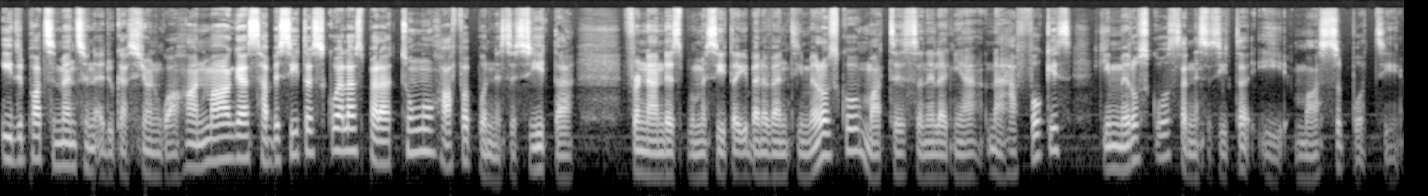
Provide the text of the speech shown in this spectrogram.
Y Departamento en Educación Guajan Magas habicita escuelas para Tungu Hafa por necesita. Fernández Bumecita y Beneventi Mirosco, Mates Saneleña Najafokis, que Mirosco se necesita y más soporte.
